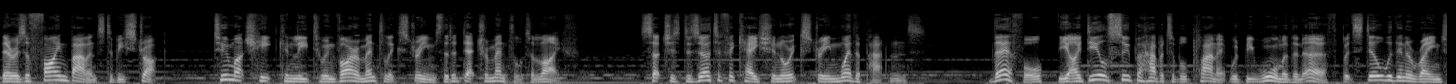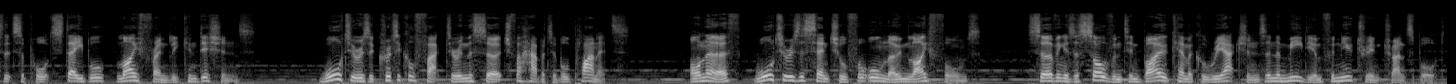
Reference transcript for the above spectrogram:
there is a fine balance to be struck. Too much heat can lead to environmental extremes that are detrimental to life, such as desertification or extreme weather patterns. Therefore, the ideal superhabitable planet would be warmer than Earth but still within a range that supports stable, life-friendly conditions. Water is a critical factor in the search for habitable planets. On Earth, water is essential for all known life forms, serving as a solvent in biochemical reactions and a medium for nutrient transport.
